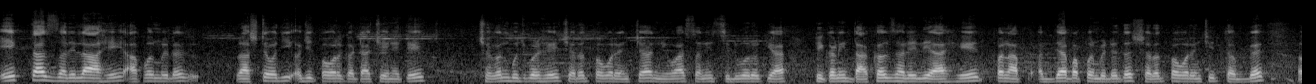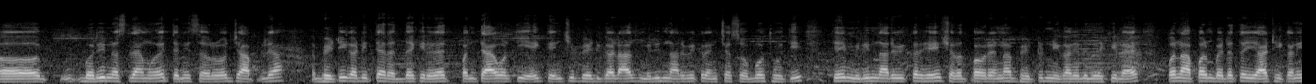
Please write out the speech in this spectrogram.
एक तास झालेला आहे. आपण राष्ट्रवादी अजित पवार गटाचे नेते छगन भुजबळ हे शरद पवार यांच्या निवासस्थानी सिल्वर या ठिकाणी दाखल झालेली आहेत. पण आप अद्याप आपण बघितलं तर शरद पवार यांची तब्येत बरी नसल्यामुळे त्यांनी सर्व ज्या आपल्या भेटीगाठी त्या रद्द केलेल्या आहेत. पण त्यावरती एक त्यांची भेटगाठ आज मिलिंद नार्वेकर यांच्यासोबत होती. ते मिलिंद नार्वेकर हे शरद पवार यांना भेटून निघालेले देखील आहेत. पण आपण भेटत तर या ठिकाणी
